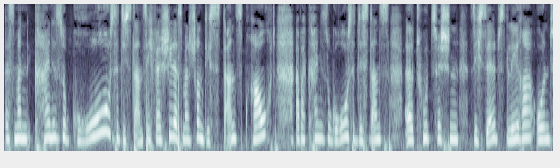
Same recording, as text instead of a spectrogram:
dass man keine so große Distanz. Ich verstehe, dass man schon Distanz braucht, aber keine so große Distanz äh, tut zwischen sich selbst, Lehrer und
